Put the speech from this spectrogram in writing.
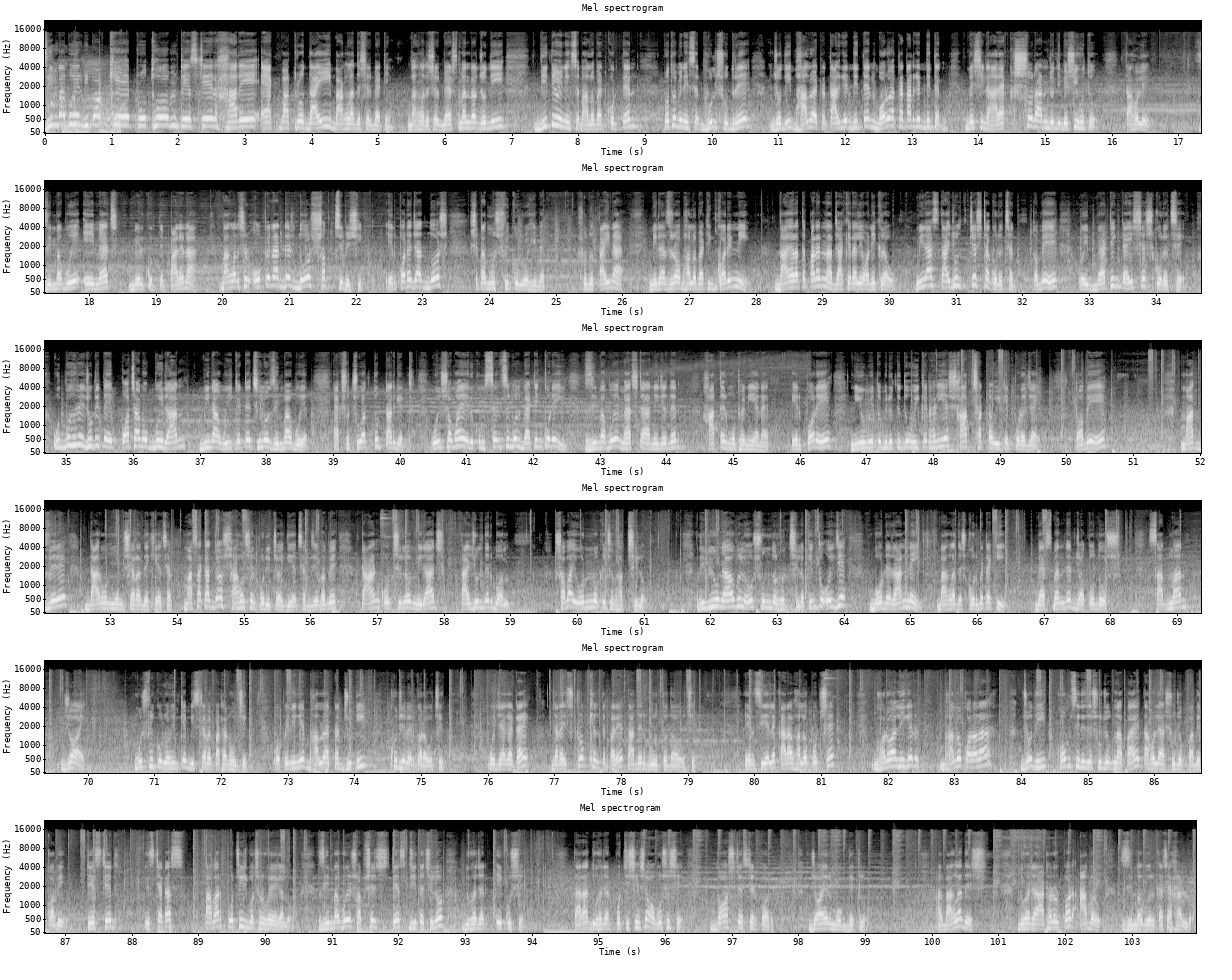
জিম্বাবুয়ের বিপক্ষে প্রথম টেস্টের হারে একমাত্র দায়ী বাংলাদেশের ব্যাটিং। বাংলাদেশের ব্যাটসম্যানরা যদি দ্বিতীয় ইনিংসে ভালো ব্যাট করতেন, প্রথম ইনিংসের ভুল শুধরে যদি ভালো একটা টার্গেট দিতেন, বড় একটা টার্গেট দিতেন, বেশি না, আর একশো রান যদি বেশি হতো, তাহলে জিম্বাবুয়ে এই ম্যাচ বের করতে পারে না। বাংলাদেশের ওপেনারদের দোষ সবচেয়ে বেশি। এরপরে যার দোষ, সেটা মুশফিকুর রহিমের। শুধু তাই না, মিরাজরাও ভালো ব্যাটিং করেননি। দায় এড়াতে পারেন না জাকের আলী অনিকরাও। মিরাজ তাইজুল চেষ্টা করেছেন, তবে ওই ব্যাটিংটাই শেষ করেছে। উদ্বোধনী জুটিতে পঁচানব্বই রান বিনা উইকেটে ছিল জিম্বাবুয়ের, একশো চুয়াত্তর টার্গেট। ওই সময়ে এরকম সেন্সিবল ব্যাটিং করেই জিম্বাবুয়ে ম্যাচটা নিজেদের হাতের মুঠোয় নিয়ে নেয়। এরপরে নিয়মিত বিরতিতে উইকেট হারিয়ে সাত সাতটা উইকেট পড়ে যায়। তবে মাদভেরে দারুণ মুনশিয়ানা দেখিয়েছেন। মাসাকাজ্জাও সাহসের পরিচয় দিয়েছেন। যেভাবে টার্ন করছিল মিরাজ, তাইজুলদের বল, সবাই অন্য কিছু ভাবছিল। রিভিউ নেওয়াগুলো সুন্দর হচ্ছিল। কিন্তু ওই যে বোর্ডে রান নেই, বাংলাদেশ করবেটা কি? ব্যাটসম্যানদের যত দোষ। সাদমান, জয়, মুশফিকুর রহিমকে বিশ্রামে পাঠানো উচিত। ওপেনিংয়ে ভালো একটা জুটি খুঁজে বের করা উচিত। ওই জায়গাটায় যারা স্ট্রোক খেলতে পারে, তাদের গুরুত্ব দেওয়া উচিত। এনসিএলে কারা ভালো করছে? ঘরোয়া লিগের ভালো করারা যদি হোম সিরিজে সুযোগ না পায়, তাহলে আর সুযোগ পাবে কবে? টেস্টের স্ট্যাটাস পাবার পঁচিশ বছর হয়ে গেল। জিম্বাবুয়ে সবশেষ টেস্ট জিতেছিল দু হাজার একুশে। তারা দু হাজার পঁচিশে এসে অবশেষে দশ টেস্টের পর জয়ের মুখ দেখল। আর বাংলাদেশ দু হাজার আঠারোর পর আবারও জিম্বাবুয়ের কাছে হারলো।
